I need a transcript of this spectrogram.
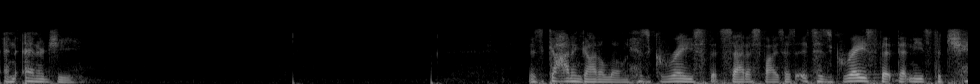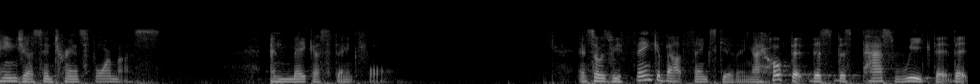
and energy It's God and God alone, His grace that satisfies us. It's His grace that, that needs to change us and transform us and make us thankful. And so as we think about Thanksgiving, I hope that this, this past week that, that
